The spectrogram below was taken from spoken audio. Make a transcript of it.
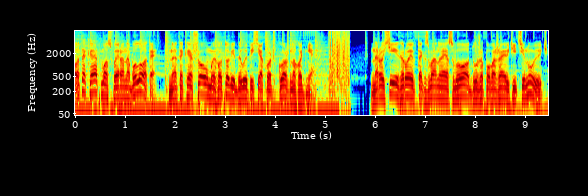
Отака атмосфера на болотах. На таке шоу ми готові дивитися хоч кожного дня. На Росії героїв так званої СВО дуже поважають і цінують.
